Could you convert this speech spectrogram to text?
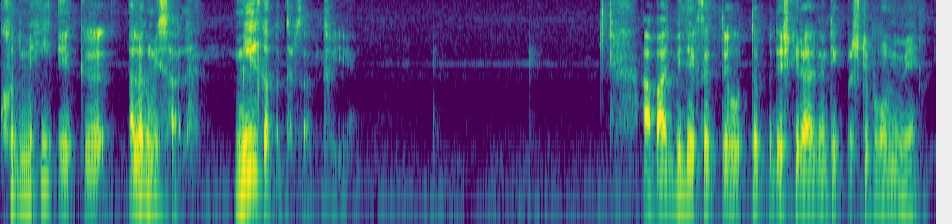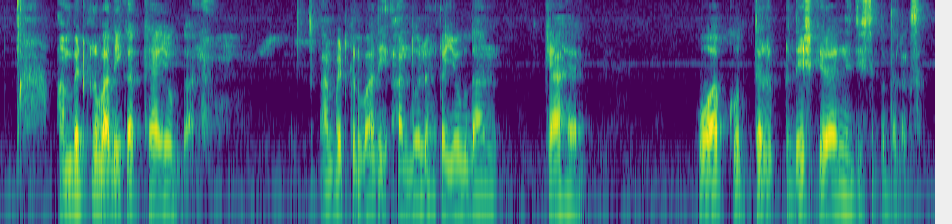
खुद में ही एक अलग मिसाल है, मील का पत्थर साबित हुई है। आप आज भी देख सकते हो उत्तर प्रदेश की राजनीतिक पृष्ठभूमि में आम्बेडकरवादी का क्या योगदान है? अम्बेडकरवादी आंदोलन का योगदान क्या है? वो आपको उत्तर प्रदेश की राजनीति से पता लग सकता है।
